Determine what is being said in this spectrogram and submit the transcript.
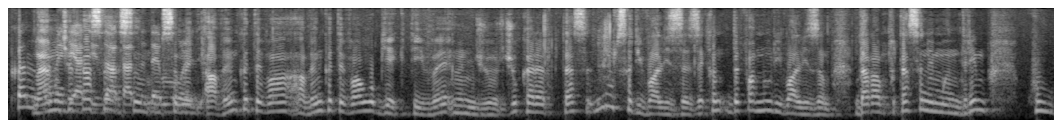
Că nu s-a mediatizat să, atât de să, mult. Să avem, câteva, avem câteva obiective în Giurgiu care ar putea să nu să rivalizeze, că de fapt nu rivalizăm, dar am putea să ne mândrim cu,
